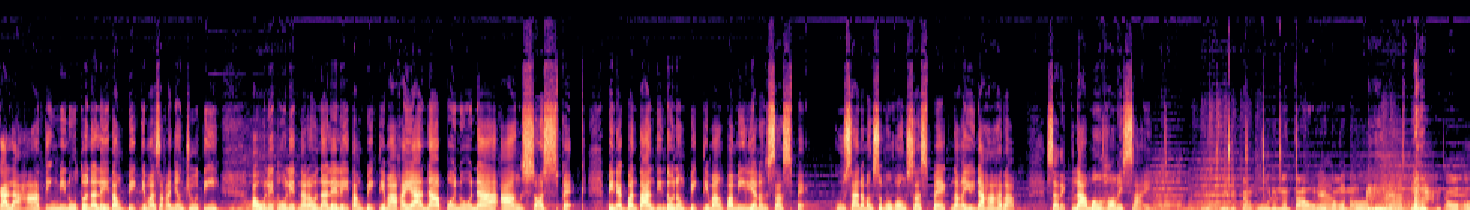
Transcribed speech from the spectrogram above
kalahating minuto na late ang biktima sa kanyang duty. Paulit-ulit na raw nalilate ang biktima kaya napuno na ang suspect. Pinagbantaan din daw ng biktima ang pamilya ng suspect. Kusa namang sumukong suspect na ngayon nahaharap sa reklamong homicide. Init ng ulo ng taong ito, Grabe no? po, grabe. Oo.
